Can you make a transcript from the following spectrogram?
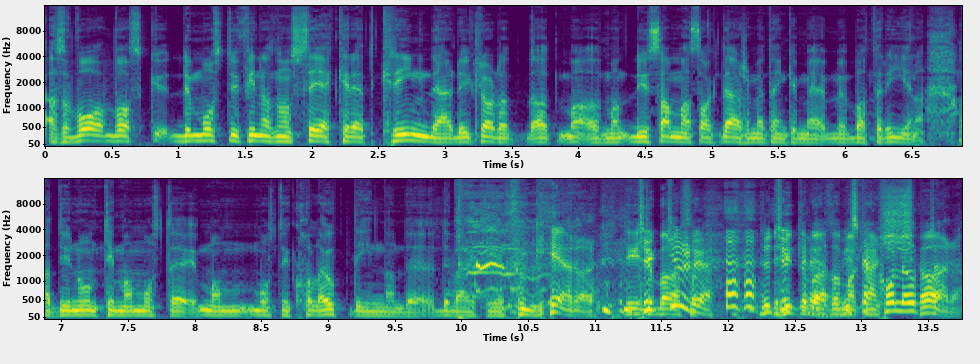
Alltså vad, vad sku, det måste ju finnas någon säkerhet kring det här. Det är klart att, att, man, att man, det är samma sak där som jag tänker med, med batterierna. Att det är någonting man måste, man måste kolla upp det innan det, det verkligen fungerar. Det är ju inte Tycker bara du så, det? det Du är inte bara det? så att Vi man ska kan kolla upp det. köra.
